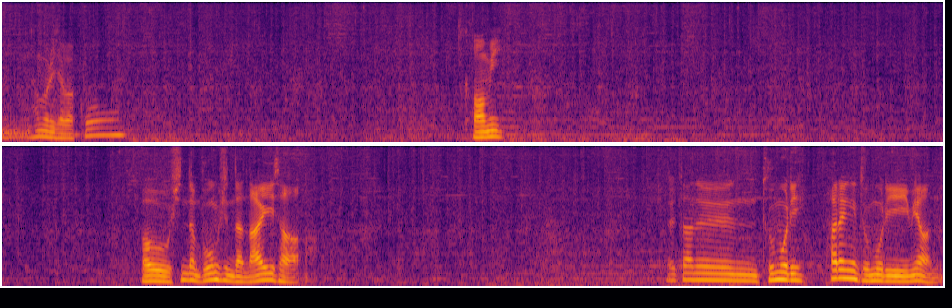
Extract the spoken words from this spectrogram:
음, 한 마리 잡았고. 거미. 어우 신단 무공신단. 나이사. 일단은 두 무리 파랭이 두 무리면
